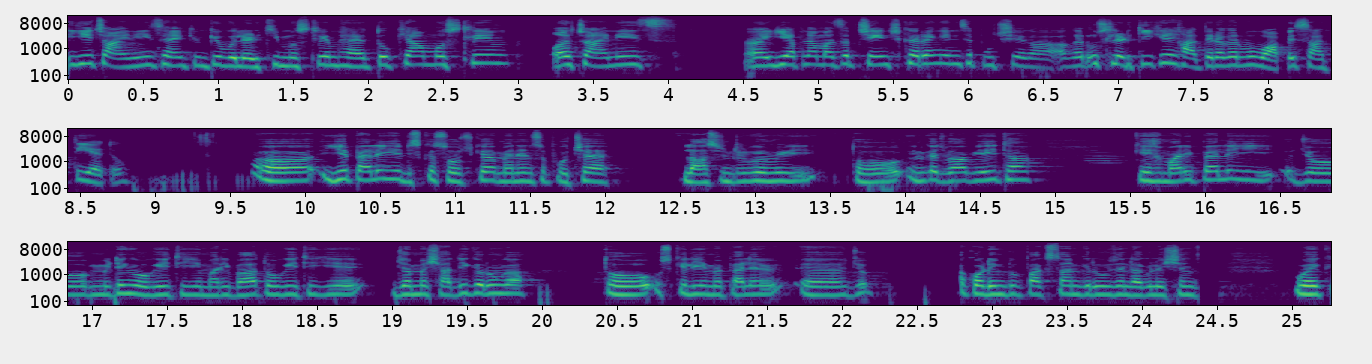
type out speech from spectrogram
ये चाइनीज़ हैं क्योंकि वो लड़की मुस्लिम है तो क्या मुस्लिम और चाइनीज़ ये अपना मज़हब चेंज करेंगे? इनसे पूछिएगा। अगर उस लड़की के खातिर अगर वो वापस आती है तो। अ, ये पहले ये डिस्कस हो चुका है मैंने इनसे पूछा है लास्ट इंटरव्यू में भी तो इनका जवाब यही था कि हमारी पहली जो मीटिंग हो गई थी हमारी बात हो गई थी कि जब मैं शादी करूँगा तो उसके लिए मैं पहले जो अकॉर्डिंग टू पाकिस्तान के रूल्स एंड रेगुलेशन वो एक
